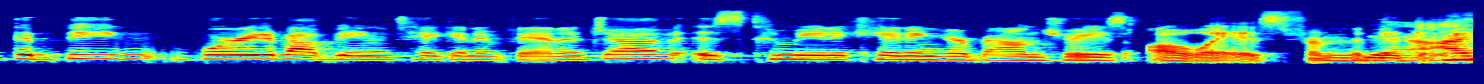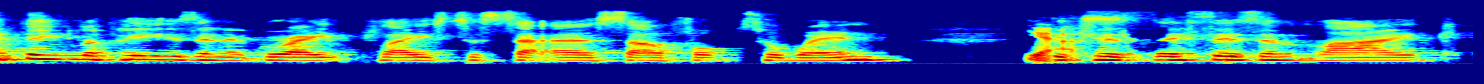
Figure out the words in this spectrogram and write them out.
the being worried about being taken advantage of is communicating your boundaries always from the yeah, beginning. I think Lupita's in a great place to set herself up to win. yes. because this isn't like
